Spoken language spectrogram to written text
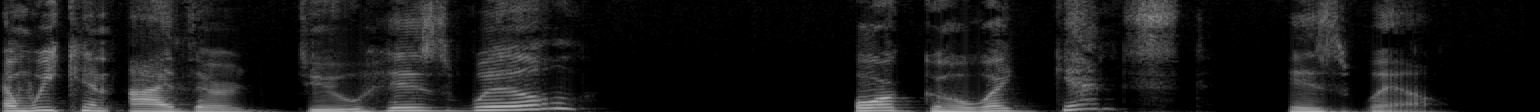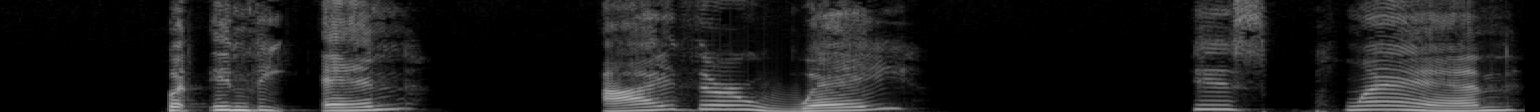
And we can either do his will or go against his will. But in the end, either way, his plan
